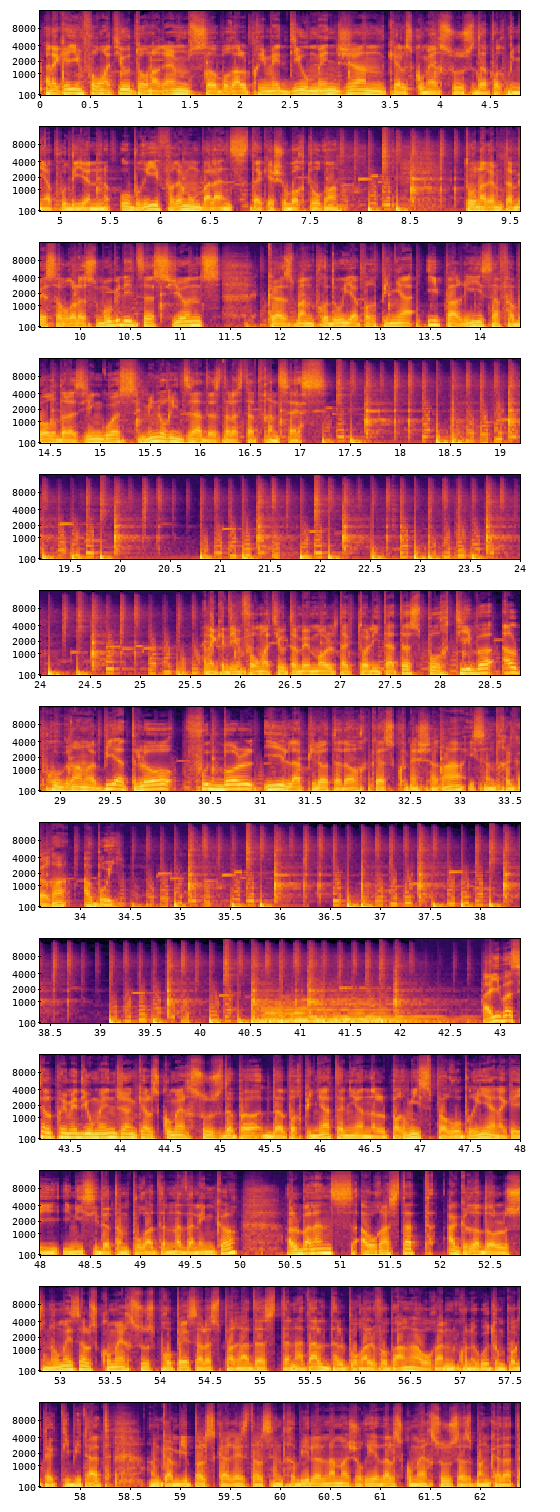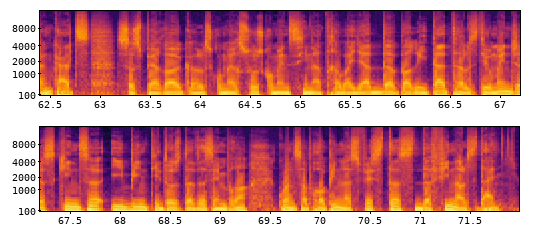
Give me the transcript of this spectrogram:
En aquell informatiu tornarem sobre el primer diumenge en què els comerços de Perpinyà podien obrir. Farem un balanç d'aquesta obertura. Tornarem també sobre les mobilitzacions que es van produir a Perpinyà i París a favor de les llengües minoritzades de l'estat francès. En aquest informatiu també molta actualitat esportiva, el programa biatló, futbol i la pilota d'or que es coneixerà i s'entregarà avui. Ahir va ser el primer diumenge en què els comerços de, de Perpinyà tenien el permís per obrir en aquell inici de temporada nadalenca. El balanç haurà estat agradols. Només els comerços propers a les parades de Nadal del Boral Vauban hauran conegut un poc d'activitat. En canvi, pels carrers del centre-vila, la majoria dels comerços es van quedar tancats. S'espera que els comerços comencin a treballar de veritat els diumenges 15 i 22 de desembre, quan s'apropin les festes de finals d'any.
